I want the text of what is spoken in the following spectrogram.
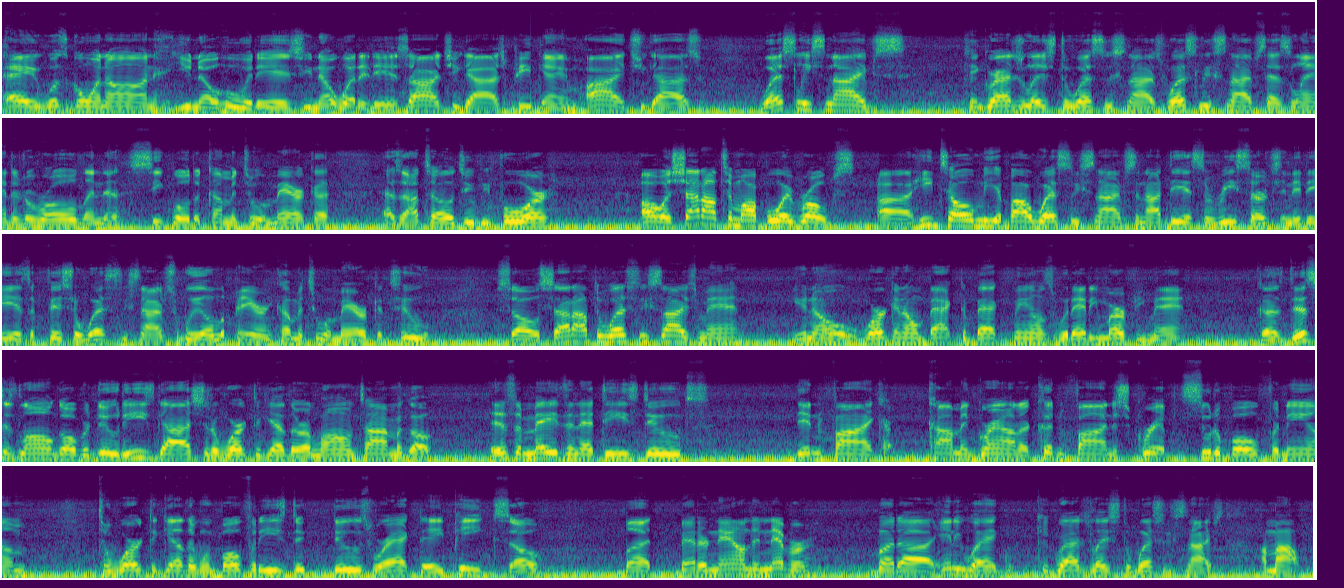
Hey, what's going on? You know who it is, you know what it is. All right, you guys, peep game. All right, you guys. Wesley Snipes, congratulations to Wesley Snipes. Wesley Snipes has landed a role in the sequel to Coming to America, as I told you before. Oh, and shout out to my boy Ropes. Uh, he told me about Wesley Snipes, and I did some research, and it is official. Wesley Snipes will appear in Coming to America too. So shout out to Wesley Snipes, man. You know, working on back-to-back films with Eddie Murphy, man because this is long overdue. These guys should have worked together a long time ago. It's amazing that these dudes didn't find common ground or couldn't find a script suitable for them to work together when both of these dudes were at their peak. So, but better now than never. But uh, anyway, congratulations to Wesley Snipes. I'm out.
